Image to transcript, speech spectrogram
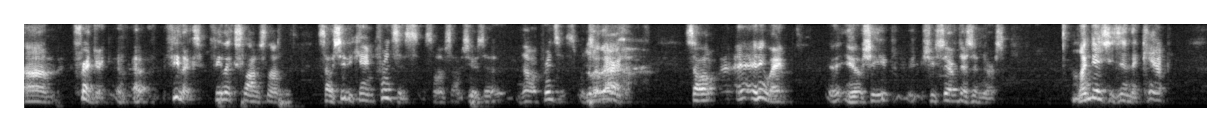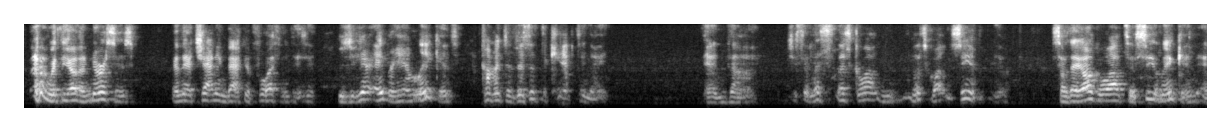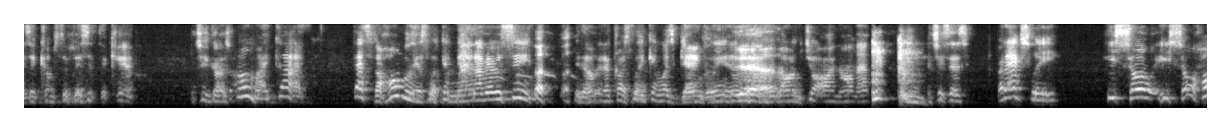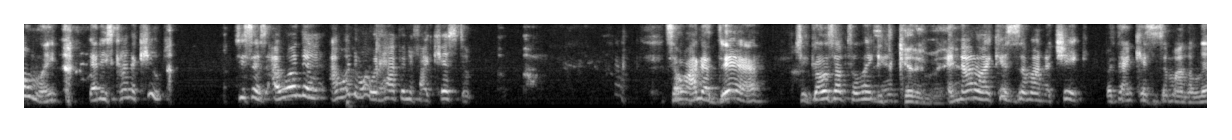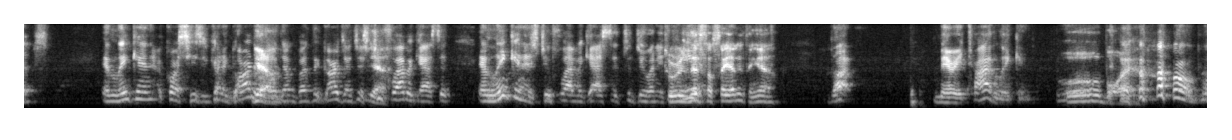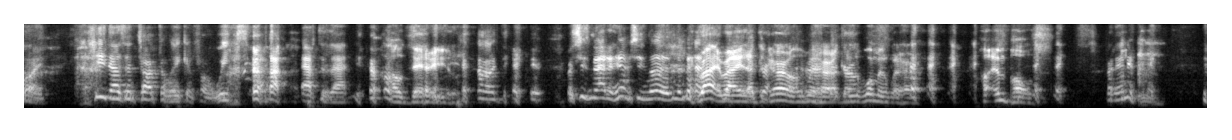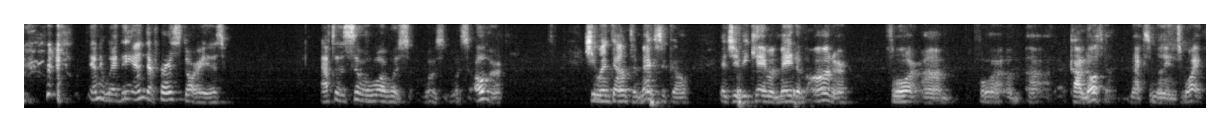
Um, Frederick uh, uh, Felix Felix Salm Salm. So she became princess. Salm Salm. She was a, now a princess when she married. So anyway, uh, you know, she she served as a nurse. One day she's in the camp with the other nurses, and they're chatting back and forth. And they say, "Did you hear Abraham Lincoln's coming to visit the camp tonight?" And uh, she said, "Let's let's go out and let's go out and see him." You know? So they all go out to see Lincoln as he comes to visit the camp. And she goes, "Oh my God." That's the homeliest looking man I've ever seen you know, and of course Lincoln was gangly and Yeah. long jaw and all that. and she says, but actually, he's so he's so homely that he's kind of cute. She says, I wonder, I wonder what would happen if I kissed him. So on a dare, she goes up to You're Lincoln kidding me. and not only kisses him on the cheek, but then kisses him on the lips. And Lincoln, of course, he's got a guard Yeah. around him, but the guards are just Yeah. too flabbergasted. And Lincoln is too flabbergasted to do anything. To resist either. or say anything, yeah. But Mary Todd Lincoln, Oh boy. oh boy, she doesn't talk to Lincoln for weeks after, after that. You know? How dare you? How dare you? But she's mad at him. She's not man. Right, right. At the girl with her, The the woman with her. Her impulse. But anyway, anyway, the end of her story is after the Civil War was was was over, she went down to Mexico and she became a maid of honor for um, for um, uh, Carlota, Maximilian's wife,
